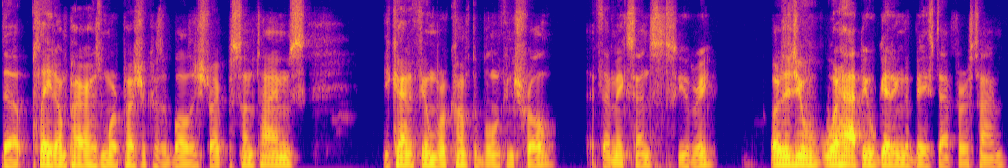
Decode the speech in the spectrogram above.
the plate umpire has more pressure because of balls and strike, but sometimes you kind of feel more comfortable in control, if that makes sense. You agree? Or did you were happy getting the base that first time?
